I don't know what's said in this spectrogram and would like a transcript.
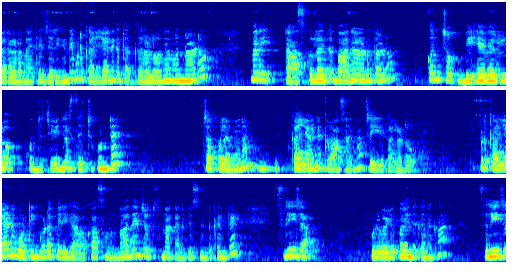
పెరగడం అయితే జరిగింది. ఇప్పుడు కళ్యాణ్కి దగ్గరలోనే ఉన్నాడు. మరి టాస్కులో అయితే బాగానే ఆడతాడు. కొంచెం బిహేవియర్లో కొంచెం చేంజెస్ తెచ్చుకుంటే చెప్పలేమనం మనం క్రాస్ అయినా చేయగలడు. ఇప్పుడు కళ్యాణ్ ఓటింగ్ కూడా పెరిగే అవకాశం ఉన్నది అని చెప్పి నాకు అనిపిస్తుంది. ఎందుకంటే శ్రీజ ఇప్పుడు వెళ్ళిపోయింది కనుక శ్రీజ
